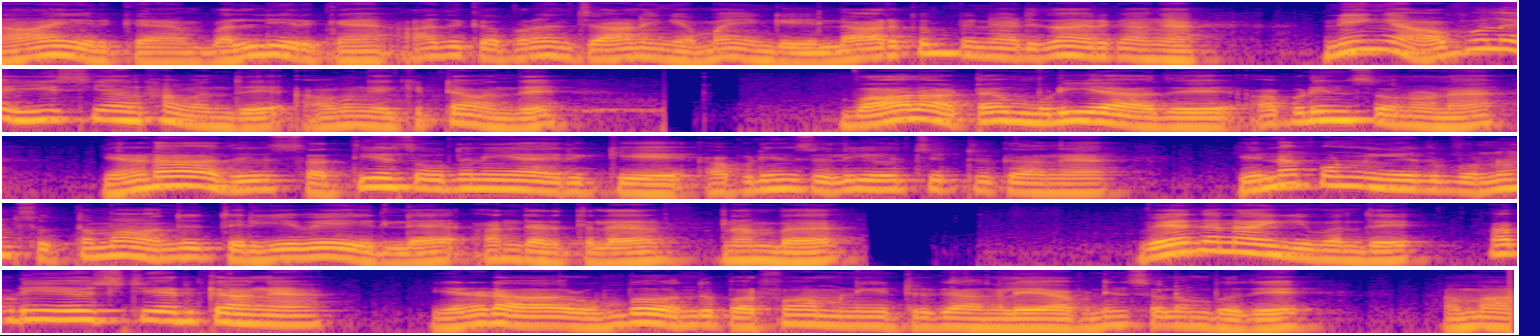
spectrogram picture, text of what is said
நான் இருக்கேன் பள்ளி இருக்கேன். அதுக்கப்புறம் ஜானகி அம்மா எங்கள் எல்லாருக்கும் பின்னாடி தான் இருக்காங்க. நீங்கள் அவ்வளோ ஈஸியாலாம் வந்து அவங்க கிட்ட வந்து வாலாட்ட முடியாது அப்படின்னு சொன்னோன்னே என்னடா அது சத்திய சோதனையாக இருக்கே அப்படின்னு சொல்லி யோசிச்சுட்ருக்காங்க என்ன பண்ணும் ஏது பொண்ணுன்னு சுத்தமாக வந்து தெரியவே இல்லை அந்த இடத்துல. நம்ம வேதநாயகி வந்து அப்படியே யோசிச்சிட்டே இருக்காங்க. என்னடா ரொம்ப வந்து பர்ஃபார்ம் பண்ணிகிட்டு இருக்காங்களே அப்படின்னு சொல்லும்போது அம்மா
